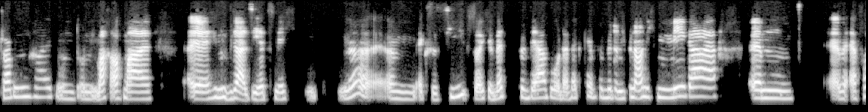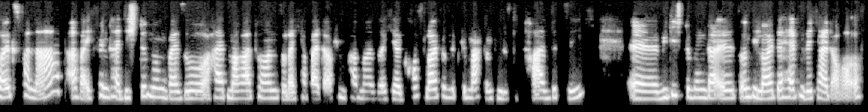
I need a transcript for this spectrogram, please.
joggen halt und und mache auch mal äh, hin und wieder, also jetzt nicht ne, ähm, exzessiv solche Wettbewerbe oder Wettkämpfe mit. Und ich bin auch nicht mega ähm, äh, Erfolgsfanat, aber ich finde halt die Stimmung bei so Halbmarathons oder ich habe halt auch schon ein paar Mal solche Crossläufe mitgemacht und finde es total witzig äh, wie die Stimmung da ist und die Leute helfen sich halt auch oft,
